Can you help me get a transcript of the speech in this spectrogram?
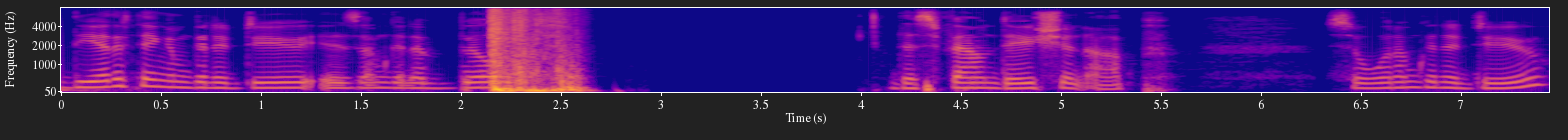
the other thing I'm going to do is I'm going to build this foundation up. So what I'm going to do,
